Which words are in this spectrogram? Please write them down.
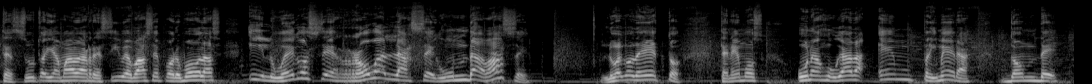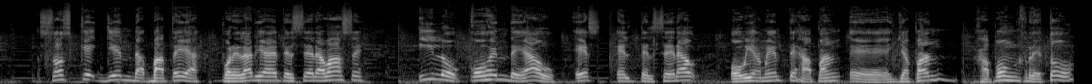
Tetsuto Yamada recibe base por bolas y luego se roba la segunda base. Luego de esto, tenemos una jugada en primera donde Sosuke Yenda batea por el área de tercera base y lo cogen de out. Es el tercer out. Obviamente, Japón, eh, Japón, Japón retó.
